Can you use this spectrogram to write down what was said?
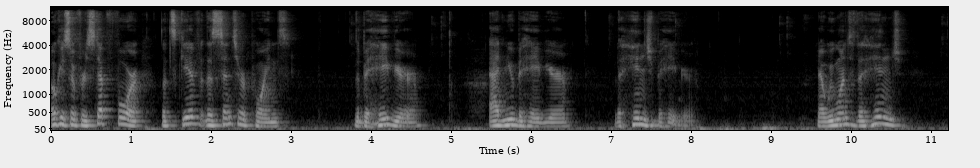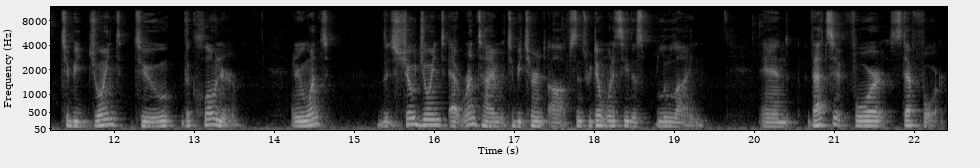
Okay, so for step four, let's give the center point the behavior, add new behavior, the hinge behavior. Now we want the hinge to be joined to the cloner, and we want the show joint at runtime to be turned off since we don't want to see this blue line. And that's it for step four.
